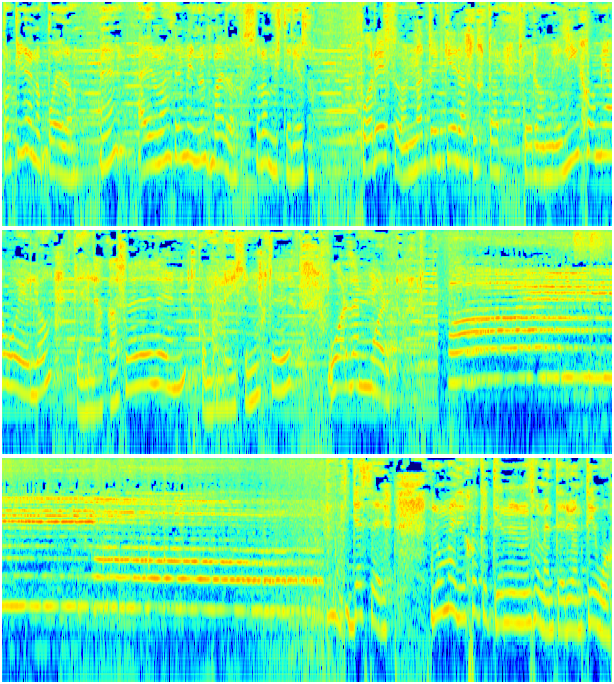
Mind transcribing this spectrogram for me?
¿por qué yo no puedo? ¿Eh? Además de mí no es malo, solo misterioso. Por eso, no te quiero asustar, pero me dijo mi abuelo que en la casa de Demi, como le dicen ustedes, guardan muertos. Ya sé, Lu me dijo que tienen un cementerio antiguo.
